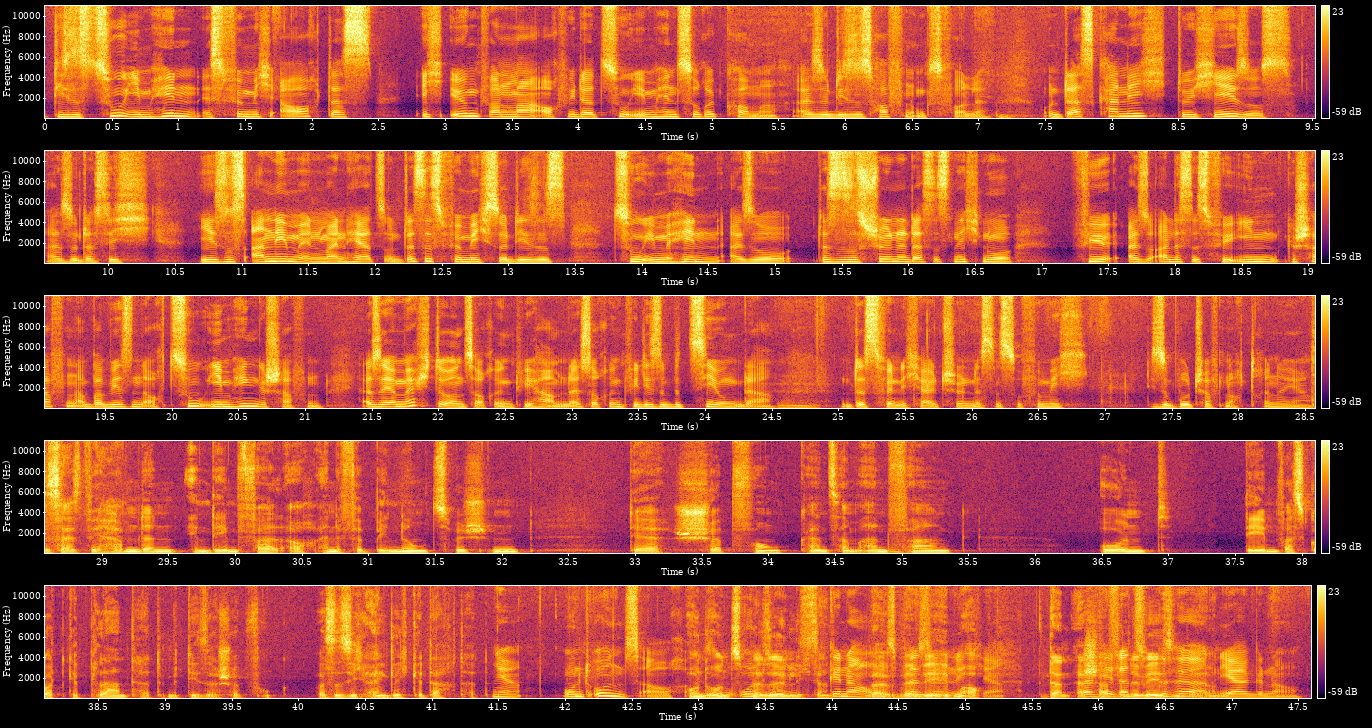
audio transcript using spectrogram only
dieses zu ihm hin, ist für mich auch, dass ich irgendwann mal auch wieder zu ihm hin zurückkomme. Also dieses Hoffnungsvolle. Und das kann ich durch Jesus. Also dass ich Jesus annehme in mein Herz. Und das ist für mich so dieses zu ihm hin. Also das ist das Schöne, dass es nicht nur für, also alles ist für ihn geschaffen, aber wir sind auch zu ihm hingeschaffen. Also er möchte uns auch irgendwie haben. Da ist auch irgendwie diese Beziehung da. Mhm. Und das finde ich halt schön. Das ist so für mich diese Botschaft noch drin, ja. Das heißt, wir haben dann in dem Fall auch eine Verbindung zwischen der Schöpfung ganz am Anfang und dem, was Gott geplant hat mit dieser Schöpfung, was er sich eigentlich gedacht hat. Ja. Und uns auch. Und uns und persönlich uns, dann. Genau, weil, weil wir eben auch ja. dann erschaffene Wesen gehören. Wären. Ja, genau.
